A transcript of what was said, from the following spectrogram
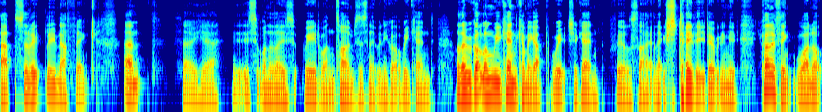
absolutely nothing. Um, so yeah, it's one of those weird one times, isn't it? When you've got a weekend. Although we've got a long weekend coming up, which again feels like an extra day that you don't really need. You kind of think, why not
